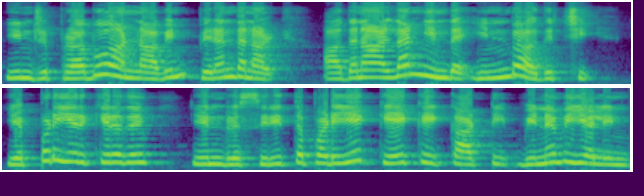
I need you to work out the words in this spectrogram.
இன்று பிரபு அண்ணாவின் பிறந்த நாள். அதனால்தான் இந்த இன்ப அதிர்ச்சி. எப்படி இருக்கிறது? என்று சிரித்தபடியே கேக்கை காட்டி வினவியலின்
